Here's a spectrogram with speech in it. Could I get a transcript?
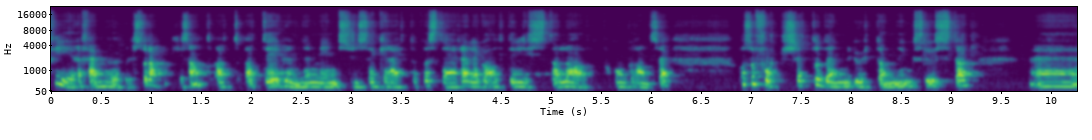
fire-fem øvelser. Da, ikke sant? At, at, det hunden min syns er greit å prestere. Jeg legger alltid lista lavere på konkurranse. Og så fortsetter den utdanningslista Eh,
